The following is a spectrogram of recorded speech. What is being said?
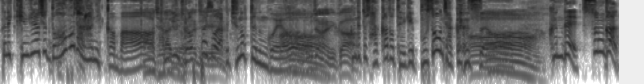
근데 김준현 씨 너무 잘하니까 막 아, 잘하죠. 옆에서. 약간 주눅 드는 거예요. 아, 너무 잘하니까. 근데 또 작가도 되게 무서운 작가였어요. 아. 근데 순간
